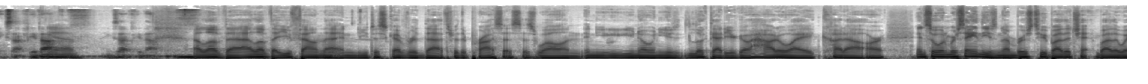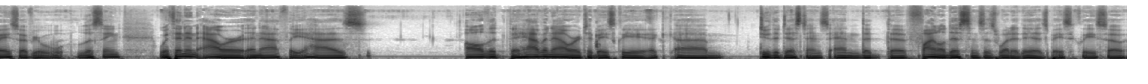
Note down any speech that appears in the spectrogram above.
Exactly that. Yeah. Exactly that. I love that. I love that you found that and you discovered that through the process as well. And, and you you know when you looked at it, you go, how do I cut out our? And so when we're saying these numbers too, by the cha- by the way, so if you're listening, within an hour, an athlete has all that they have an hour to basically um, do the distance and the the final distance is what it is basically so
